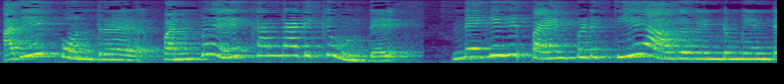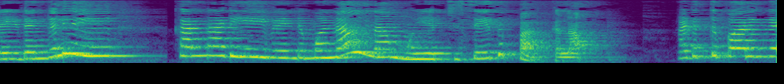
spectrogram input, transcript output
அதே போன்ற பண்பு கண்ணாடிக்கு உண்டு. நெகிழி பயன்படுத்தியே ஆக வேண்டும் என்ற இடங்களில் கண்ணாடியை வேண்டுமானால் நாம் முயற்சி செய்து பார்க்கலாம். அடுத்து பாருங்க.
